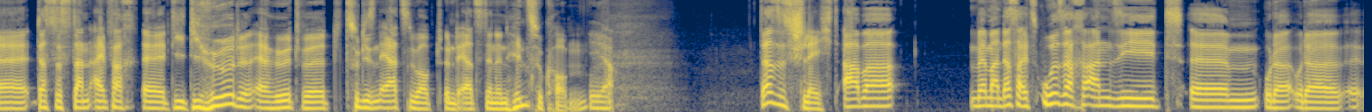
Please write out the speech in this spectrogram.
Ja. äh, dass es dann einfach äh, die die Hürde erhöht wird, zu diesen Ärzten überhaupt und Ärztinnen hinzukommen. Ja. Das ist schlecht, aber wenn man das als Ursache ansieht ähm, oder oder äh,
